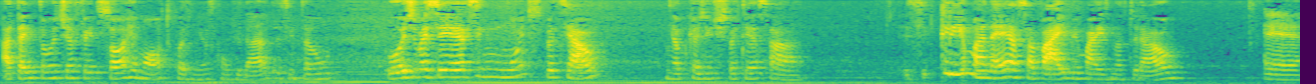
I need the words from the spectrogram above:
Até então eu tinha feito só remoto com as minhas convidadas, então hoje vai ser assim muito especial, né, porque a gente vai ter essa esse clima, né, essa vibe mais natural. É,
